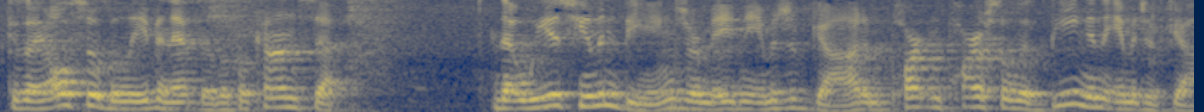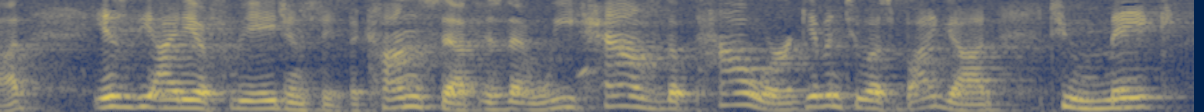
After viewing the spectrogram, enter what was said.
Because I also believe in that biblical concept that we as human beings are made in the image of God, and part and parcel with being in the image of God is the idea of free agency. The concept is that we have the power given to us by God to make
